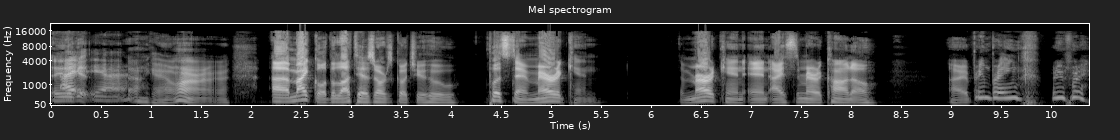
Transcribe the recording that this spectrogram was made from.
I, get- yeah. Okay. Uh, Michael, the latte source coach, who puts the American, the American in ice americano. All right, bring, bring, bring, bring.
